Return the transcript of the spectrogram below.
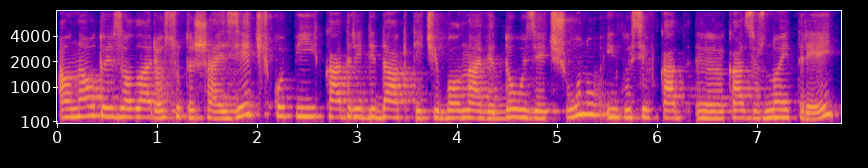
în autoizolare 160 copii, cadre didactice bolnavi 21, inclusiv cazuri noi 3.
